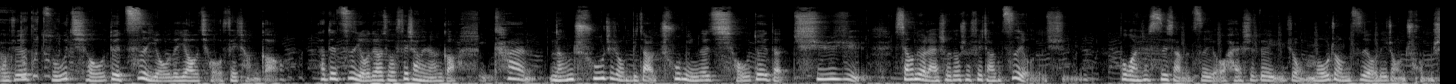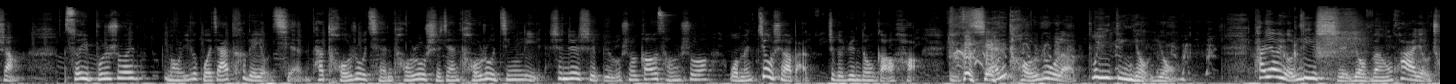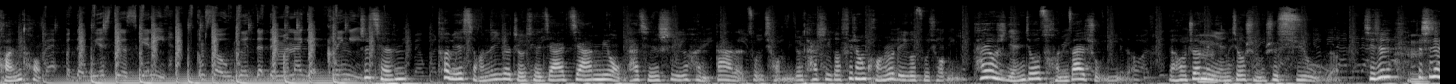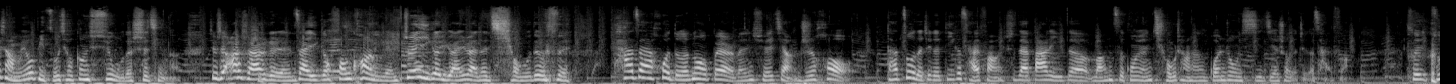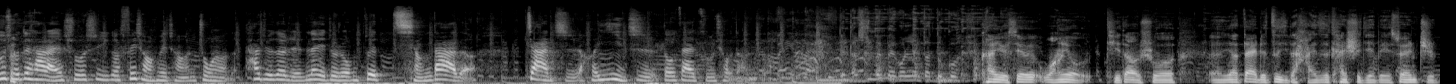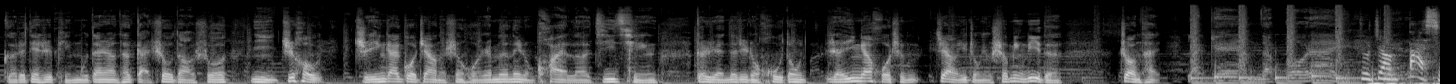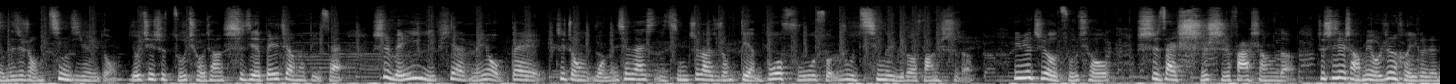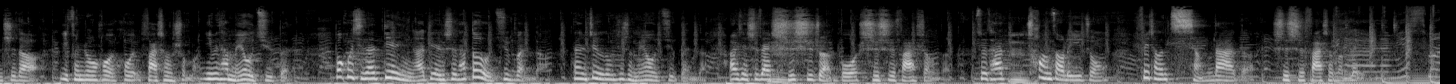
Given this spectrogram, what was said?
我觉得足球对自由的要求非常高，他对自由的要求非常非常高。你看，能出这种比较出名的球队的区域，相对来说都是非常自由的区域。不管是思想的自由，还是对于一种某种自由的一种崇尚，所以不是说某一个国家特别有钱，他投入钱、投入时间、投入精力，甚至是比如说高层说我们就是要把这个运动搞好，你钱投入了不一定有用，它要有历史、有文化、有传统。之前特别喜欢的一个哲学家加缪，他其实是一个很大的足球迷，就是他是一个非常狂热的一个足球迷。他又是研究存在主义的，然后专门研究什么是虚无的。其实这世界上没有比足球更虚无的事情了，就是二十二个人在一个方框里面追一个圆圆的球，对不对？他在获得诺贝尔文学奖之后，他做的这个第一个采访是在巴黎的王子公园球场上的观众席接受的这个采访。所以足球对他来说是一个非常非常重要的。他觉得人类这种最强大的价值和意志都在足球当中。看有些网友提到说，呃，要带着自己的孩子看世界杯，虽然只隔着电视屏幕，但让他感受到说，你之后只应该过这样的生活，人们的那种快乐、激情，跟人的这种互动，人应该活成这样一种有生命力的状态。就这样大型的这种竞技运动，尤其是足球，像世界杯这样的比赛，是唯一一片没有被这种我们现在已经知道这种点播服务所入侵的娱乐方式的。因为只有足球是在实时发生的，这世界上没有任何一个人知道一分钟后会发生什么，因为它没有剧本。包括其他电影啊、电视，它都有剧本的，但是这个东西是没有剧本的，而且是在实时转播、实时发生的，所以它创造了一种非常强大的实时发生的魅力。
